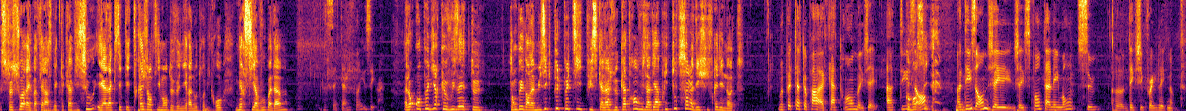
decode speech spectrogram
ce soir, elle va faire un spectacle à Vissou et elle a accepté très gentiment de venir à notre micro. Merci à vous, madame. C'est un plaisir. Alors, on peut dire que vous êtes tombée dans la musique toute petite, puisqu'à l'âge de 4 ans, vous avez appris toute seule à déchiffrer des notes. Mais peut-être pas à 4 ans, mais j'ai, à 10 Comment ans, à 10 ans, j'ai, j'ai spontanément su euh, déchiffrer les notes.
